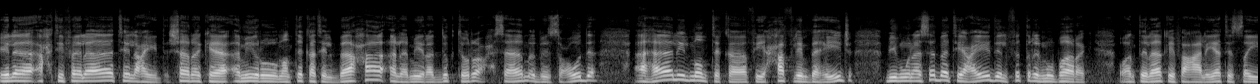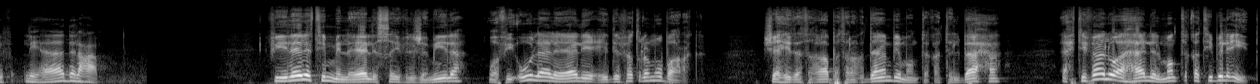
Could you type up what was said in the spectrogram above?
إلى احتفالات العيد. شارك أمير منطقة الباحة الأمير الدكتور حسام بن سعود أهالي المنطقة في حفل بهيج بمناسبة عيد الفطر المبارك وانطلاق فعاليات الصيف لهذا العام. في ليلة من ليالي الصيف الجميلة وفي أولى ليالي عيد الفطر المبارك شهدت غابة رغدان بمنطقة الباحة احتفال أهالي المنطقة بالعيد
